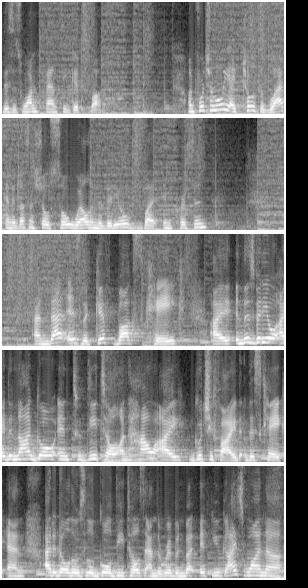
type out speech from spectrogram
This is one fancy gift box. Unfortunately, I chose the black and it doesn't show so well in the video, but in person. And that is the gift box cake. I, in this video, I did not go into detail on how I Guccified this cake and added all those little gold details and the ribbon. But if you guys wanna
